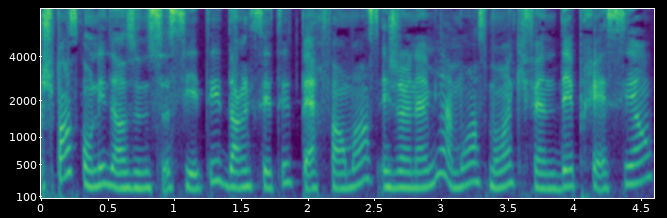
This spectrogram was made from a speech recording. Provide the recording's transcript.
Je pense qu'on est dans une société d'anxiété de performance. Et j'ai un ami à moi en ce moment qui fait une dépression.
